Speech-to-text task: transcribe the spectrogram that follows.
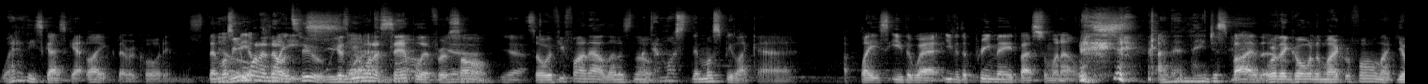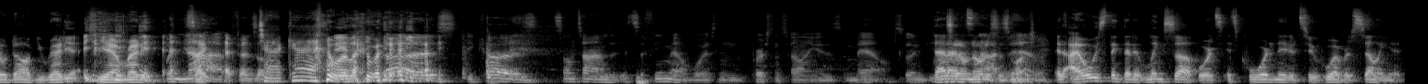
where do these guys get like their recordings? There Yeah, must we be a want to know too, because we want to sample it for a Yeah, song. Yeah. So if you find out, let us know. But there must there must be like a a place either where either they're pre-made by someone else and then they just buy them. Where they go in the oh. microphone, like, yo, dog, you ready? Yeah. Yeah, I'm ready. But it's not- like, headphones on. Chaka. or like, because because sometimes it's a female voice and the person selling it is a male. So that I don't notice not as much. And I always think that it links up or it's it's coordinated to whoever's selling it.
